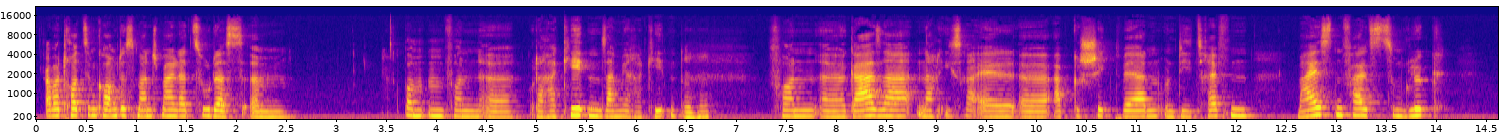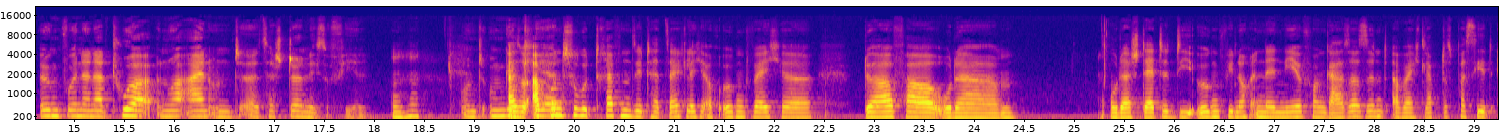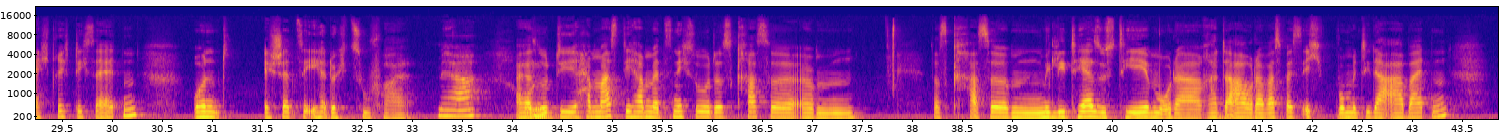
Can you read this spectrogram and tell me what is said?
Aber trotzdem kommt es manchmal dazu, dass ähm, Bomben von äh, oder Raketen, sagen wir Raketen, Mhm. von äh, Gaza nach Israel äh, abgeschickt werden und die treffen meistenfalls zum Glück irgendwo in der Natur nur ein und äh, zerstören nicht so viel. Und umgekehrt. Also ab und zu treffen sie tatsächlich auch irgendwelche Dörfer oder, oder Städte, die irgendwie noch in der Nähe von Gaza sind, aber ich glaube, das passiert echt richtig selten und ich schätze eher durch Zufall. Ja. Also und, die Hamas, die haben jetzt nicht so das krasse, ähm, das krasse ähm, Militärsystem oder Radar oder was weiß ich, womit die da arbeiten.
